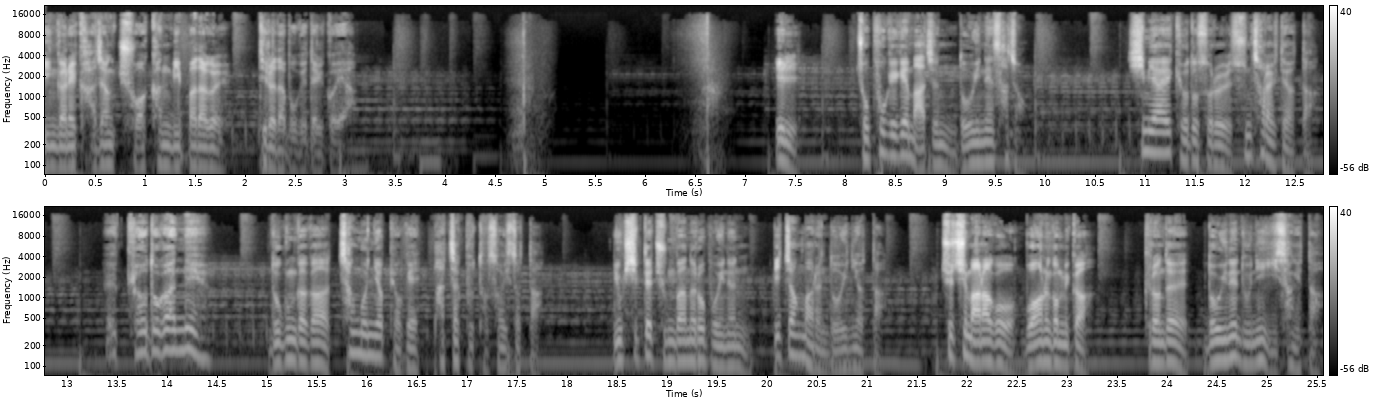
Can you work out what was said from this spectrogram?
인간의 가장 추악한 밑바닥을 들여다보게 될 거야. 1. 조폭에게 맞은 노인의 사정. 심야의 교도소를 순찰할 때였다. 교도관님. 누군가가 창문 옆 벽에 바짝 붙어 서 있었다. 60대 중반으로 보이는 삐쩍 마른 노인이었다. 취침 안 하고 뭐 하는 겁니까? 그런데 노인의 눈이 이상했다.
